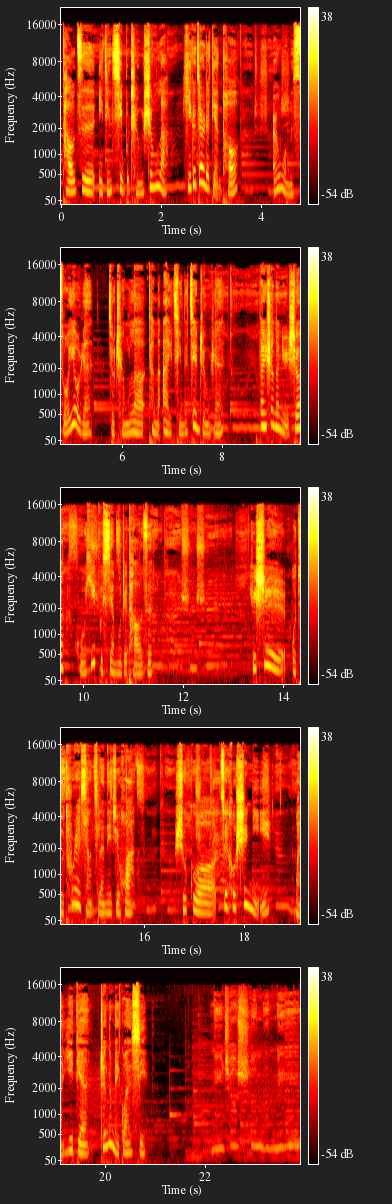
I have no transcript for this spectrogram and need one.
桃子已经泣不成声了，一个劲儿的点头，而我们所有人就成了他们爱情的见证人。班上的女生无一不羡慕着桃子。于是我就突然想起了那句话：如果最后是你，晚一点真的没关系。你叫什么名？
